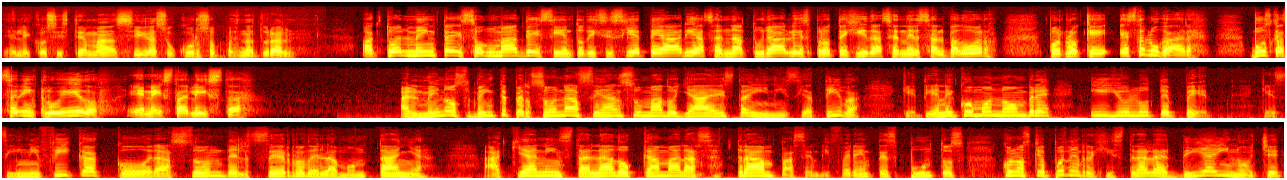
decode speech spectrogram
el ecosistema siga su curso pues natural. Actualmente son más de 117 áreas naturales protegidas en El Salvador, por lo que este lugar busca ser incluido en esta lista. Al menos 20 personas se han sumado ya a esta iniciativa, que tiene como nombre Iyulutepet, que significa corazón del cerro de la montaña. Aquí han instalado cámaras trampas en diferentes puntos con los que pueden registrar a día y noche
